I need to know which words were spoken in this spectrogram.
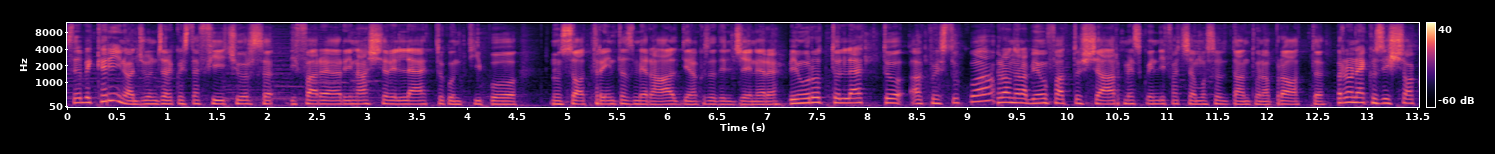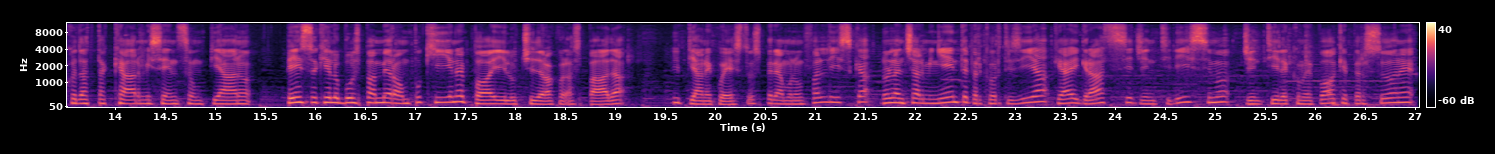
Sarebbe carino aggiungere questa features di far rinascere il letto con tipo non so, 30 smeraldi, una cosa del genere. Abbiamo rotto il letto a questo qua, però non abbiamo fatto sharpness, quindi facciamo soltanto una prot. Però non è così sciocco da attaccarmi senza un piano. Penso che lo bow spammerò un pochino e poi lo ucciderò con la spada. Il piano è questo, speriamo non fallisca. Non lanciarmi niente per cortesia. Ok, grazie, gentilissimo. Gentile come poche persone.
